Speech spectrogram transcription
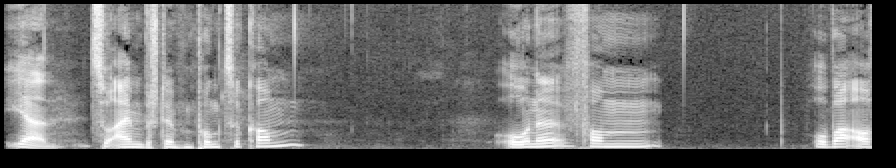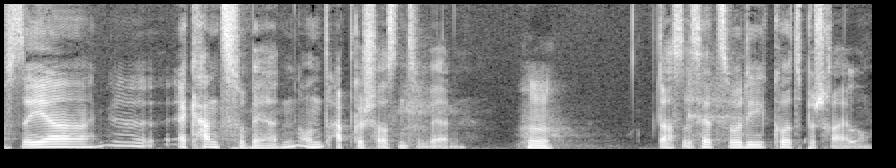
ja, zu einem bestimmten Punkt zu kommen, ohne vom Oberaufseher äh, erkannt zu werden und abgeschossen zu werden. Hm. Das ist jetzt so die Kurzbeschreibung.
